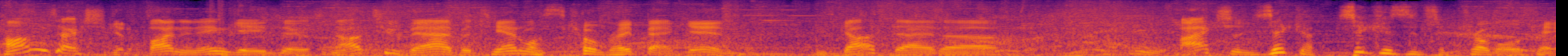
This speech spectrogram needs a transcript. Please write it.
Hong's actually gonna find an engage there. It's not too bad, but Tian wants to go right back in. He's got that. Uh, ooh, actually, Zika. Zika's in some trouble. Okay,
